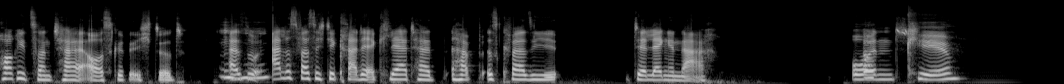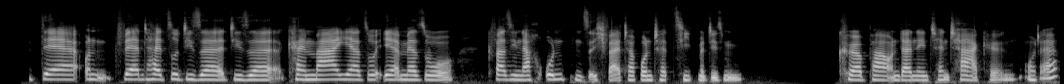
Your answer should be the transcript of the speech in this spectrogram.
horizontal ausgerichtet. Also Mhm. alles, was ich dir gerade erklärt habe, ist quasi der Länge nach. Und Okay. der, und während halt so dieser, dieser Kalmar ja so eher mehr so quasi nach unten sich weiter runterzieht mit diesem Körper und dann den Tentakeln, oder?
